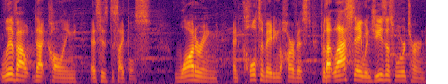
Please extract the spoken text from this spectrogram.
live out that calling as his disciples, watering and cultivating the harvest for that last day when Jesus will return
